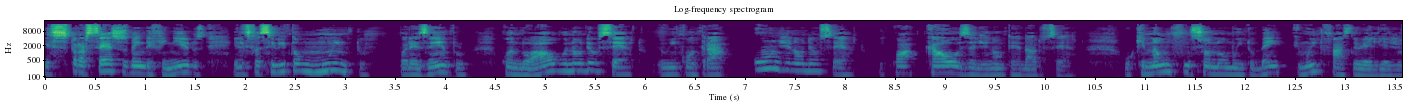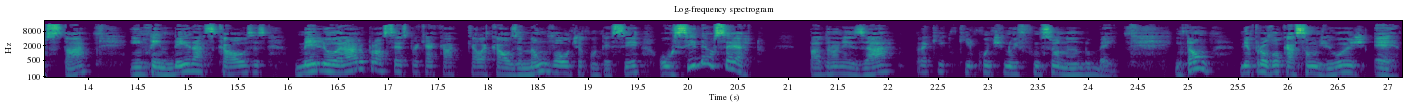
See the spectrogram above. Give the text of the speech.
Esses processos bem definidos, eles facilitam muito por exemplo, quando algo não deu certo, eu encontrar onde não deu certo e qual a causa de não ter dado certo. O que não funcionou muito bem é muito fácil eu ele ajustar, entender as causas, melhorar o processo para que aquela causa não volte a acontecer, ou se deu certo, padronizar para que continue funcionando bem. Então, minha provocação de hoje é:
